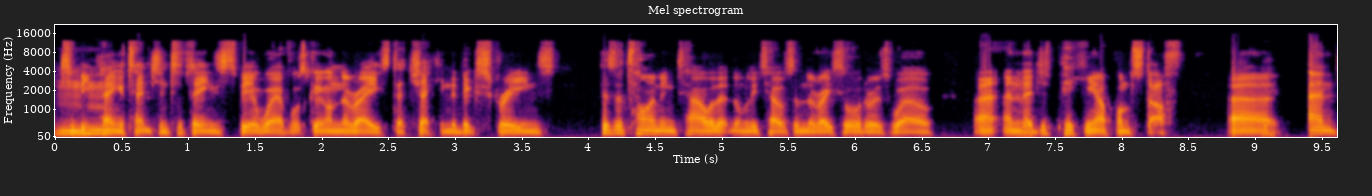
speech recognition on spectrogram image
to mm-hmm. be paying attention to things, to be aware of what's going on in the race. They're checking the big screens. There's a timing tower that normally tells them the race order as well, uh, and they're just picking up on stuff. Uh, yeah. And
